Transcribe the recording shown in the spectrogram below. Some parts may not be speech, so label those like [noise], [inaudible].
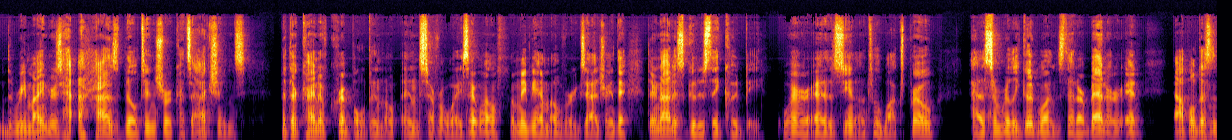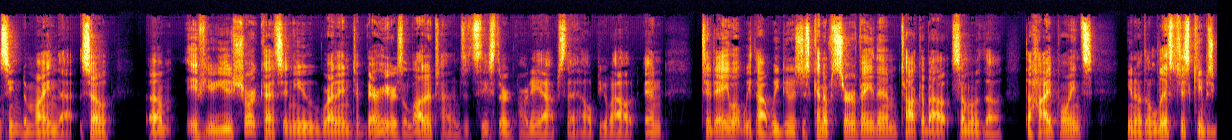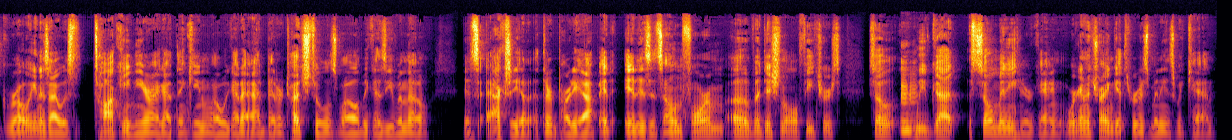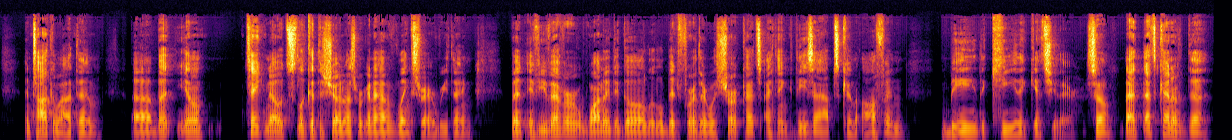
the reminders ha- has built-in shortcuts actions, but they're kind of crippled in in several ways. They're, well, maybe I'm over exaggerating. They're they're not as good as they could be. Whereas you know, Toolbox Pro has some really good ones that are better, and Apple doesn't seem to mind that. So um, if you use shortcuts and you run into barriers, a lot of times it's these third-party apps that help you out, and today what we thought we'd do is just kind of survey them, talk about some of the the high points. You know, the list just keeps growing. As I was talking here, I got thinking, well, we got to add BetterTouchTool as well, because even though it's actually a, a third party app, it it is its own form of additional features. So mm-hmm. we've got so many here, gang. We're going to try and get through as many as we can and talk about them. Uh, but you know, take notes, look at the show notes. We're going to have links for everything. But if you've ever wanted to go a little bit further with shortcuts, I think these apps can often be the key that gets you there. So that that's kind of the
